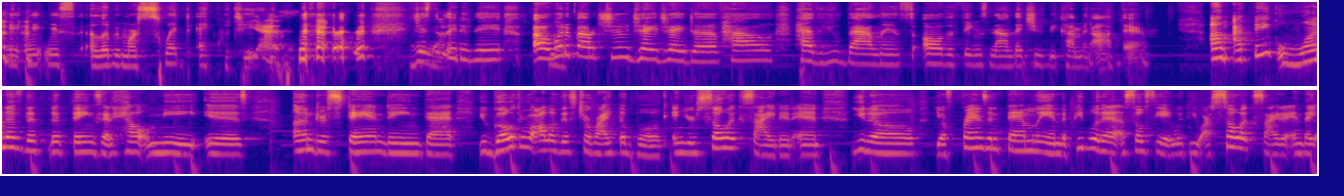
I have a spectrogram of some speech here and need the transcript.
it, it's a little bit more sweat equity. Yes. Just yeah. a little bit. Uh, what about you, JJ Dove? How have you balanced all the things now that you've become an author? Um, I think one of the, the things that helped me is understanding that you go through all of this to write the book and you're so excited and you know your friends and family and the people that associate with you are so excited and they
